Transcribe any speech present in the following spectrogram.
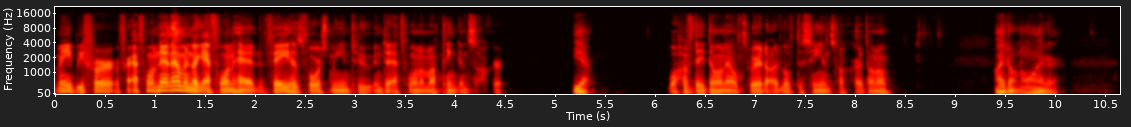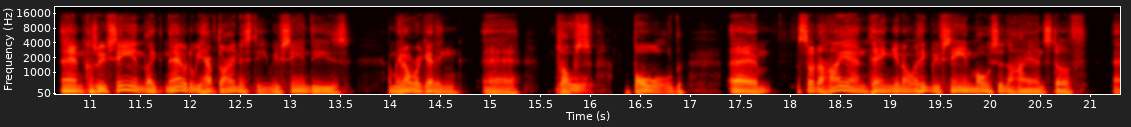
maybe for for F one. Now, now I'm in like F1 head. Faye has forced me into into F1. I'm not thinking soccer. Yeah. What have they done elsewhere that I'd love to see in soccer? I don't know. I don't know either. Um, because we've seen like now that we have Dynasty, we've seen these, and we know we're getting uh Topps bold. Um, so the high end thing, you know, I think we've seen most of the high end stuff uh,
